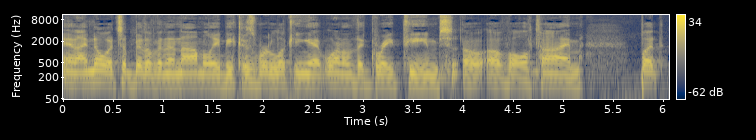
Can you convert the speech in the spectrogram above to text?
and I know it's a bit of an anomaly because we're looking at one of the great teams of, of all time, but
